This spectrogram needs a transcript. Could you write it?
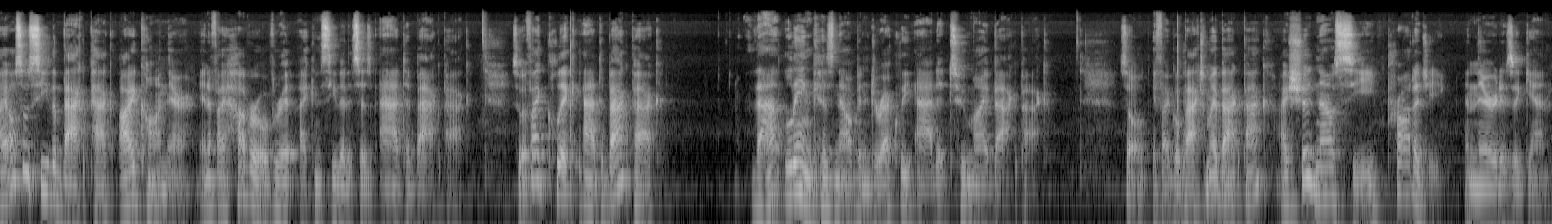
I also see the backpack icon there and if I hover over it I can see that it says add to backpack. So if I click add to backpack that link has now been directly added to my backpack. So if I go back to my backpack, I should now see Prodigy, and there it is again.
